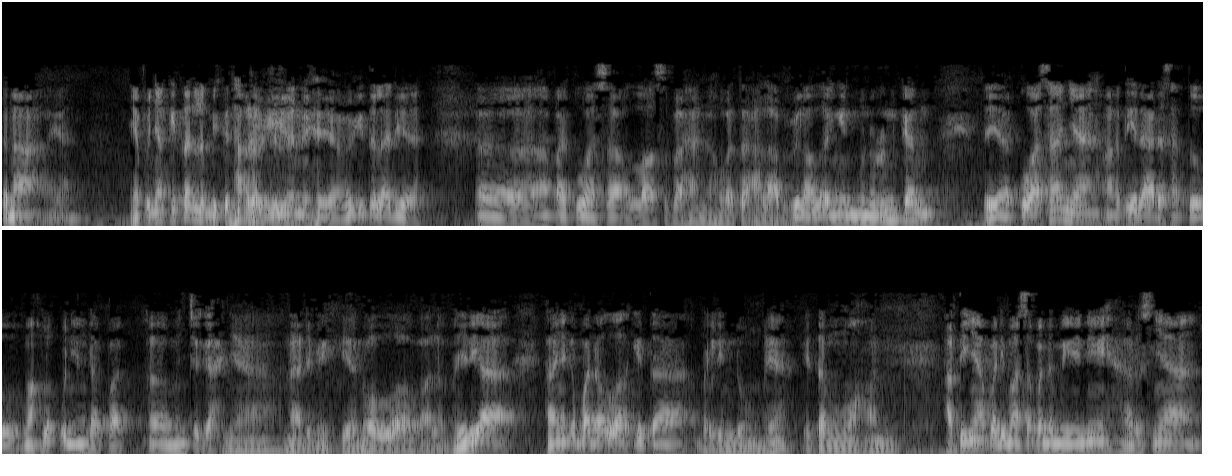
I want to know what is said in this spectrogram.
kena ya. Yang penyakitan lebih kena lagi kan ya, begitulah dia. Uh, apa kuasa Allah Subhanahu wa taala. Apabila Allah ingin menurunkan ya kuasanya, maka tidak ada satu makhluk pun yang dapat uh, mencegahnya. Nah, demikian wallahu alam. Jadi uh, hanya kepada Allah kita berlindung ya, kita memohon Artinya apa di masa pandemi ini harusnya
